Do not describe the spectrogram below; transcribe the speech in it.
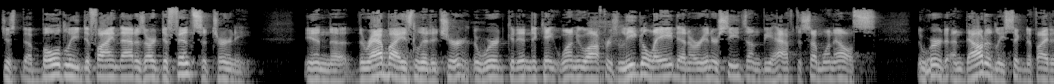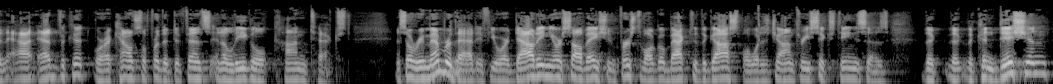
just uh, boldly define that as our defense attorney. In uh, the rabbi's literature, the word could indicate one who offers legal aid and or intercedes on behalf to someone else. The word undoubtedly signified an advocate or a counsel for the defense in a legal context. And so remember that if you are doubting your salvation, first of all, go back to the gospel. What does John 3.16 says? The, the, the condition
